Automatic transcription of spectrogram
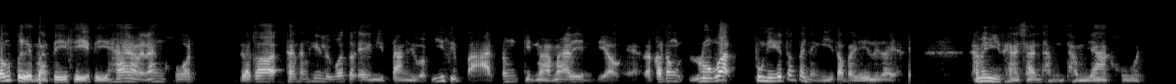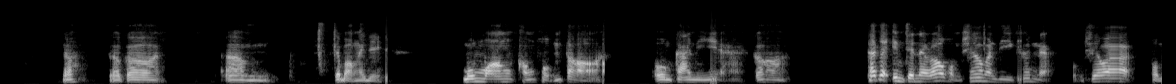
ต้องตื่นมาตีสี่ตีห้ามานั่งโค้ดแล้วก็ทั้งทั้งที่รู้ว่าตัวเองมีตังค์อยู่แบบยี่สิบบาท ต้องกินมาม่าได้อย่างเดียวเนี่ยแล้วก็ต้องรู้ว่าพรุ่งนี้ก็ต้องเป็นอย่างนี้ต่อไปเรื่อยๆถ้าไม่มี passion ทำทำยากโคตรเนาะ แล้วก็จะบอกไงดี มุมมองของผมต่อองค์การนี้อะก็ถ้าเกิด in general ผมเชื่อว่ามันดีขึ้นเนี่ยผมเชื่อว่าผม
